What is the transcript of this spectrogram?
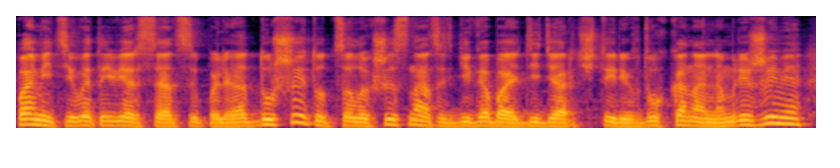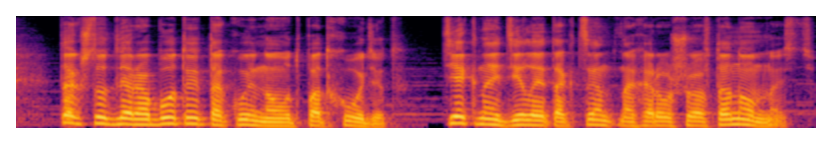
Памяти в этой версии отсыпали от души, тут целых 16 гигабайт DDR4 в двухканальном режиме, так что для работы такой ноут подходит. Текно делает акцент на хорошую автономность.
